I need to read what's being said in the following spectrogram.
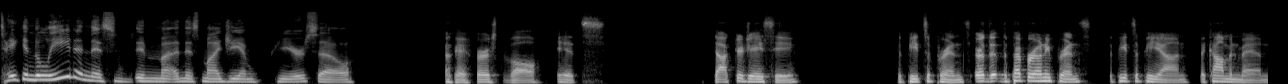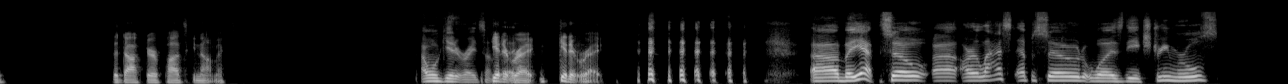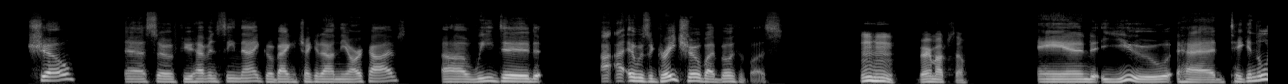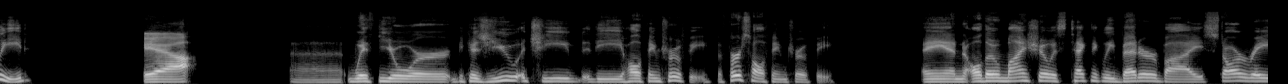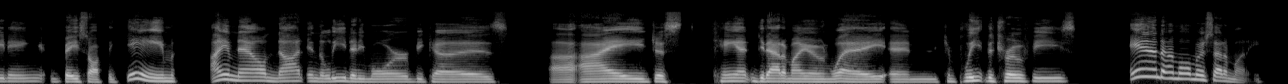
taking the lead in this in my in this my GM here. So Okay, first of all, it's Dr. JC, the pizza prince, or the, the pepperoni prince, the pizza peon, the common man, the doctor of Podskinomics. I will get it right someday. Get it right. Get it right. uh but yeah so uh our last episode was the extreme rules show uh so if you haven't seen that go back and check it out in the archives uh we did I, it was a great show by both of us hmm Very much so. and you had taken the lead Yeah. uh with your because you achieved the hall of fame trophy the first hall of fame trophy and although my show is technically better by star rating based off the game i am now not in the lead anymore because uh, i just can't get out of my own way and complete the trophies and i'm almost out of money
